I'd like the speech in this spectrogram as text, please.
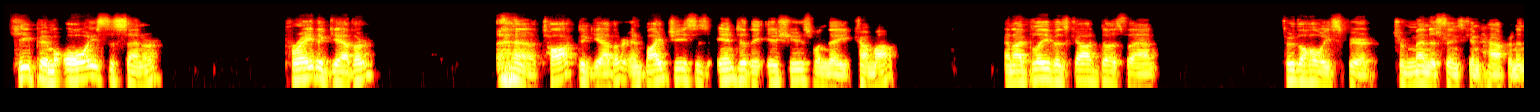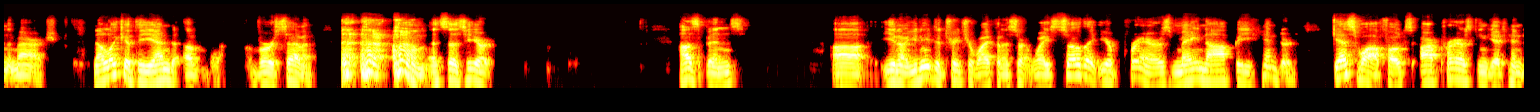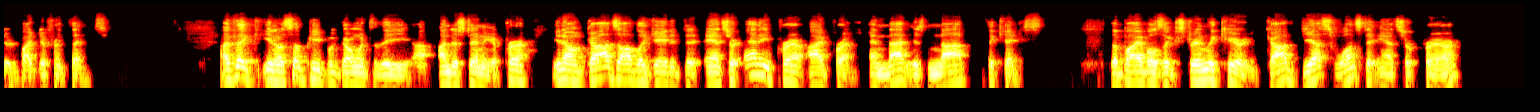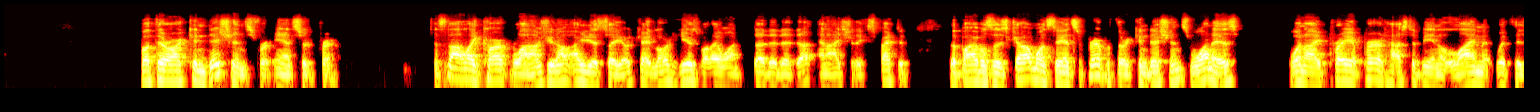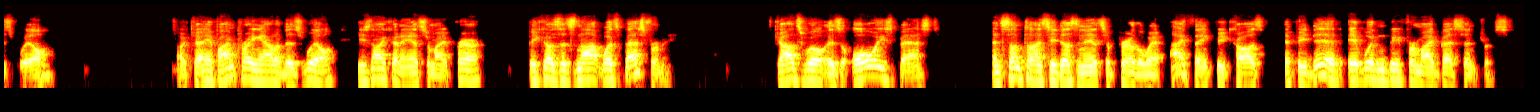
Keep him always the center. Pray together. Talk together. Invite Jesus into the issues when they come up. And I believe as God does that, through the Holy Spirit, tremendous things can happen in the marriage. Now, look at the end of verse 7. it says here, husbands, uh, you know, you need to treat your wife in a certain way so that your prayers may not be hindered. Guess what, folks? Our prayers can get hindered by different things. I think, you know, some people go into the uh, understanding of prayer. You know, God's obligated to answer any prayer I pray, and that is not the case the Bible is extremely clear. God, yes, wants to answer prayer, but there are conditions for answered prayer. It's not like carte blanche, you know. I just say, okay, Lord, here's what I want, da da da da, and I should expect it. The Bible says God wants to answer prayer, but there are conditions. One is when I pray a prayer, it has to be in alignment with His will. Okay, if I'm praying out of His will, He's not going to answer my prayer because it's not what's best for me. God's will is always best, And sometimes he doesn't answer prayer the way I think, because if he did, it wouldn't be for my best interest.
